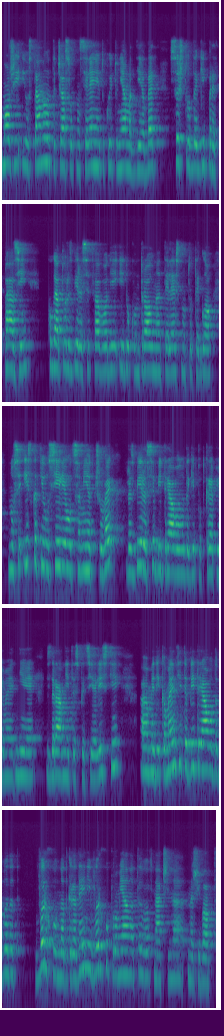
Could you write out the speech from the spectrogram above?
може и останалата част от населението, които нямат диабет, също да ги предпази когато разбира се това води и до контрол на телесното тегло. Но се искат и усилия от самият човек. Разбира се, би трябвало да ги подкрепяме ние, здравните специалисти. А, медикаментите би трябвало да бъдат върху надградени, върху промяната в начина на живот.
